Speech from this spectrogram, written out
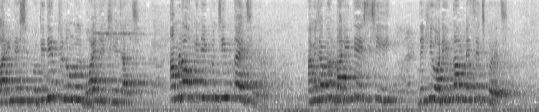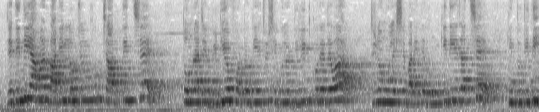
বাড়িতে এসে প্রতিদিন তৃণমূল ভয় দেখিয়ে যাচ্ছে। আমরা ওকে নিয়ে একটু চিন্তায় ছিলাম। আমি যখন বাড়িতে এসেছি, দেখি অরিন্দম মেসেজ করেছে যে, দিদি, আমার বাড়ির লোকজন খুব চাপ দিচ্ছে। তোমরা যে ভিডিও ফটো দিয়েছ, সেগুলো ডিলিট করে দেওয়া। তৃণমূল এসে বাড়িতে হুমকি দিয়ে যাচ্ছে। কিন্তু দিদি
